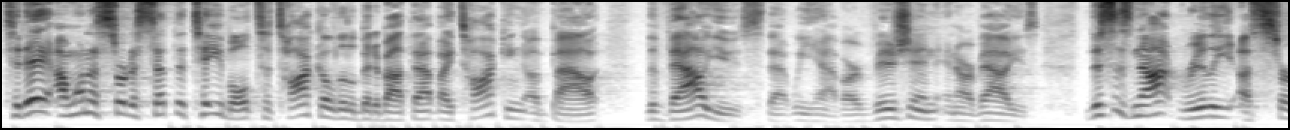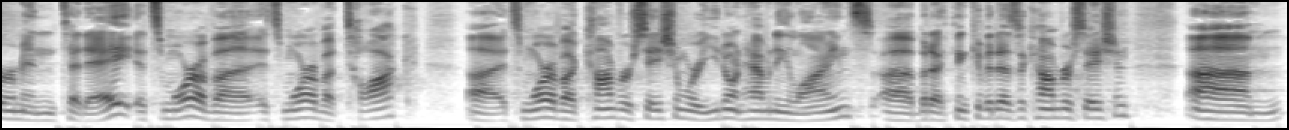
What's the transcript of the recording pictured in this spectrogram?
today I want to sort of set the table to talk a little bit about that by talking about the values that we have, our vision and our values. This is not really a sermon today. It's more of a it's more of a talk uh, it's more of a conversation where you don't have any lines, uh, but I think of it as a conversation, um,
